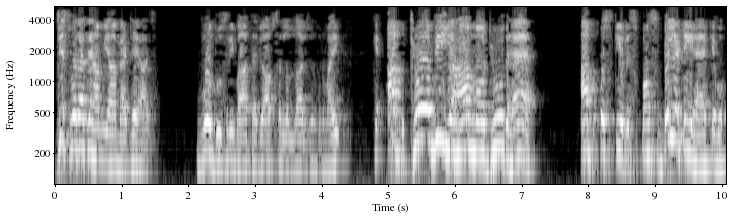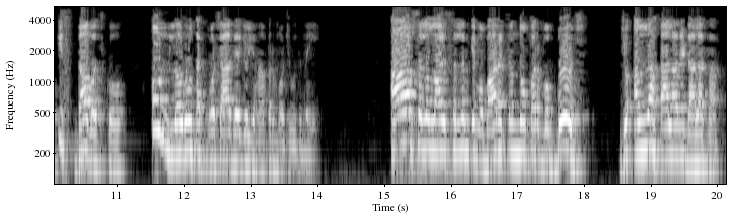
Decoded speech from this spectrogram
جس وجہ سے ہم یہاں بیٹھے آج، وہ دوسری بات ہے جو آپ صلی اللہ علیہ وسلم فرمائی کہ اب جو بھی یہاں موجود ہے، اب اس کی رسپانسبلٹی ہے کہ وہ اس دعوت کو ان لوگوں تک پہنچا دے جو یہاں پر موجود نہیں۔ آپ صلی اللہ علیہ وسلم کے مبارک کندھوں پر وہ بوجھ جو اللہ تعالی نے ڈالا تھا۔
